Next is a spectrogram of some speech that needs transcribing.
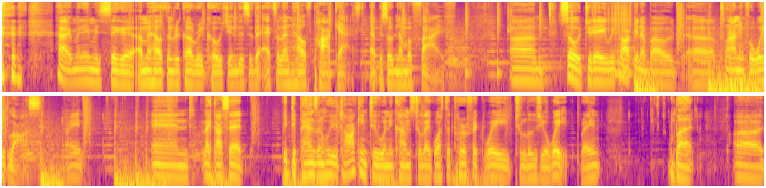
Hi, my name is Siga. I'm a health and recovery coach, and this is the Excellent Health Podcast, episode number five. Um, so today we're talking about uh, planning for weight loss, right? And like I said, it depends on who you're talking to when it comes to like what's the perfect way to lose your weight, right? But uh,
